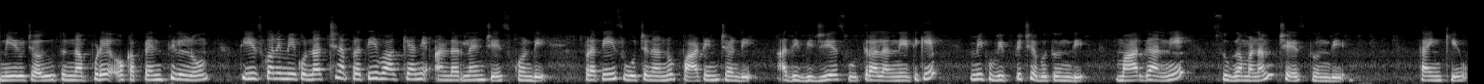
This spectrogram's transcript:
మీరు చదువుతున్నప్పుడే ఒక పెన్సిల్ను తీసుకొని మీకు నచ్చిన ప్రతి వాక్యాన్ని అండర్లైన్ చేసుకోండి. ప్రతి సూచనను పాటించండి. అది విజయ సూత్రాలన్నిటికీ మీకు విప్పి చెబుతుంది. మార్గాన్ని సుగమనం చేస్తుంది. Thank you.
